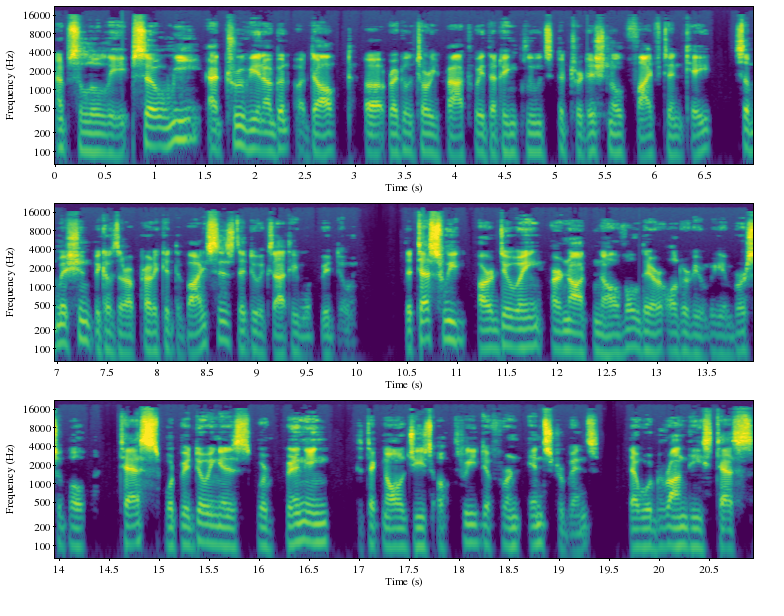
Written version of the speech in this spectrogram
Absolutely. So we at Truvian are going to adopt a regulatory pathway that includes a traditional 510K submission because there are predicate devices that do exactly what we're doing. The tests we are doing are not novel. They're already reimbursable tests. What we're doing is we're bringing the technologies of three different instruments that would run these tests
